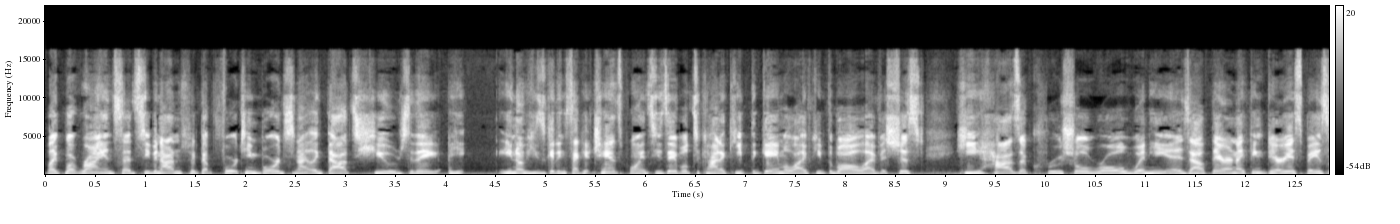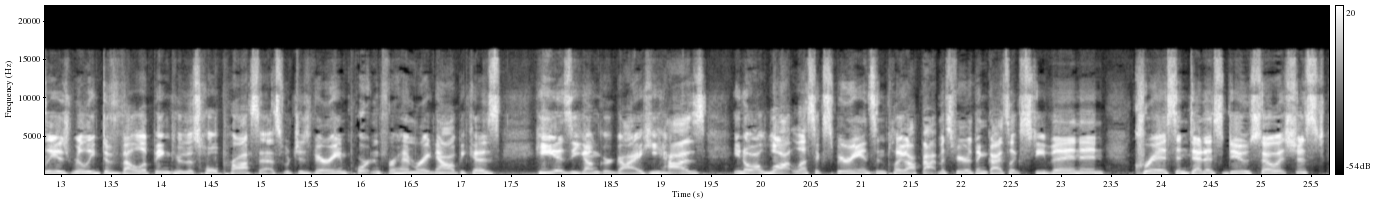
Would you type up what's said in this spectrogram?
like what Ryan said. Steven Adams picked up 14 boards tonight. Like, that's huge. They, he, you know, he's getting second chance points. He's able to kind of keep the game alive, keep the ball alive. It's just he has a crucial role when he is out there. And I think Darius Bazley is really developing through this whole process, which is very important for him right now because he is a younger guy. He has, you know, a lot less experience in playoff atmosphere than guys like Steven and Chris and Dennis do. So it's just.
